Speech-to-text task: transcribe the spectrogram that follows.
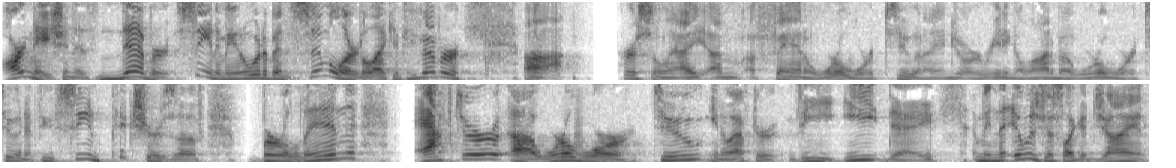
our nation has never seen. I mean, it would have been similar to like if you've ever uh, Personally, I, am a fan of World War II, and I enjoy reading a lot about World War II. And if you've seen pictures of Berlin after uh, World War II, you know, after VE Day, I mean, it was just like a giant,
